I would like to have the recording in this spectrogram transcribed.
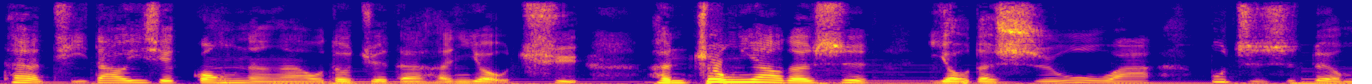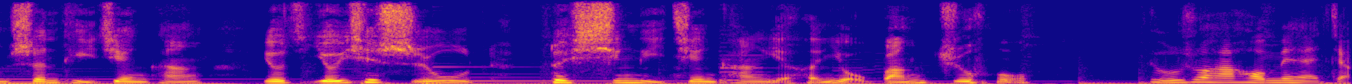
他有提到一些功能啊，我都觉得很有趣。很重要的是，有的食物啊，不只是对我们身体健康，有有一些食物对心理健康也很有帮助。比如说，他后面还讲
